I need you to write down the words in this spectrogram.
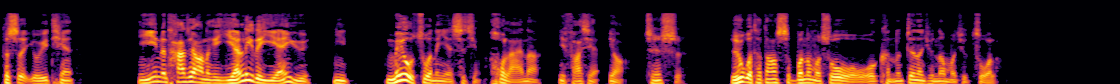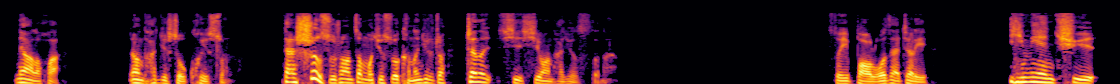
可是有一天，你因为他这样的个严厉的言语，你。没有做那件事情，后来呢？你发现呀，真是，如果他当时不那么说，我我可能真的就那么去做了。那样的话，让他就受亏损了。但世俗上这么去说，可能就是说，真的希希望他去死呢。所以保罗在这里一面去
